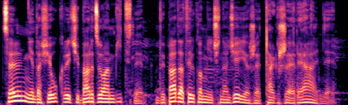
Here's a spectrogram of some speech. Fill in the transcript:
Cel nie da się ukryć bardzo ambitny. Wypada tylko mieć nadzieję, że także realny.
